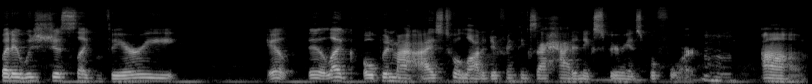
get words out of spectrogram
but it was just like very it it like opened my eyes to a lot of different things I hadn't experienced before. Mhm. Um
